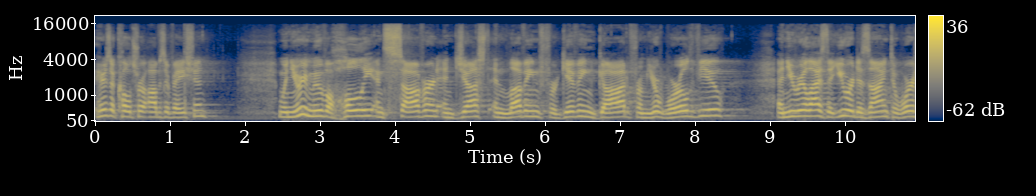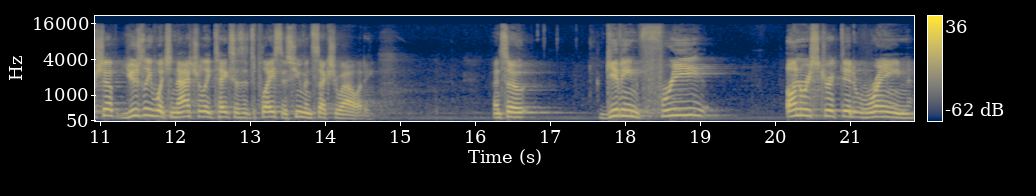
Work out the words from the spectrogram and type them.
here's a cultural observation when you remove a holy and sovereign and just and loving, forgiving God from your worldview, and you realize that you were designed to worship, usually what naturally takes as its place is human sexuality. And so, giving free, unrestricted rein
